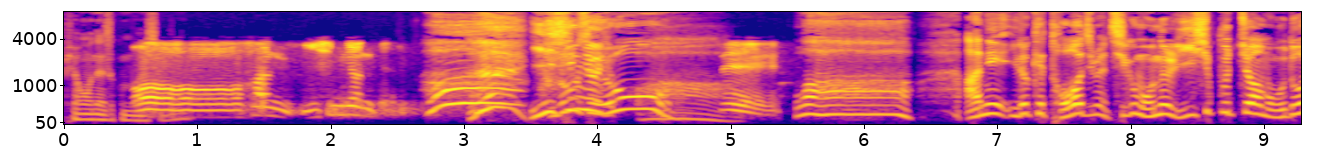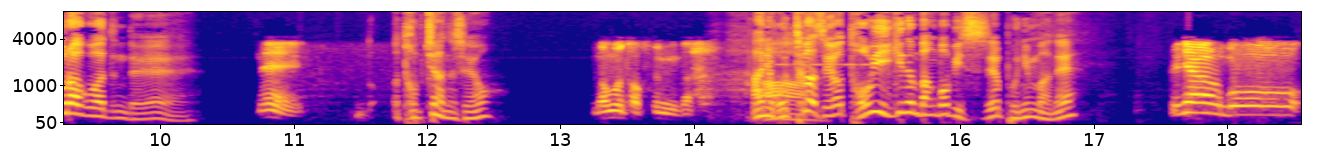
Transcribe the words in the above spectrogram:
병원에서 근무하시는 거. 어, 한 20년 됐습니다. 20년요? 와. 네. 와. 아니, 이렇게 더워지면 지금 오늘 29.5도라고 하던데. 네. 덥지 않으세요? 너무 덥습니다. 아니, 아. 어떡하세요? 더위 이기는 방법이 있으세요? 본인만의? 그냥 뭐,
